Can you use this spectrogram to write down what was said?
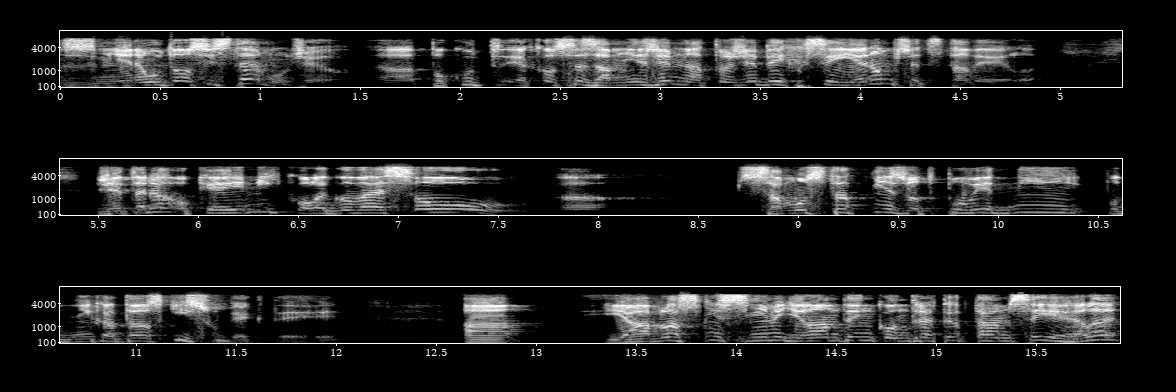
změnou toho systému, že jo. Uh, pokud jako se zaměřím na to, že bych si jenom představil, že teda OK, mý kolegové jsou uh, samostatně zodpovědní podnikatelský subjekty a já vlastně s nimi dělám ten kontrakt a tam se jí, hele,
